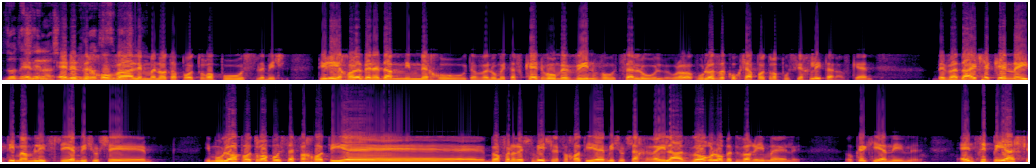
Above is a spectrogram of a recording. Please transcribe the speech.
זאת אין, השאלה שלי. אין איזה חובה. למנות אפוטרופוס למיש... תראי, יכול להיות בן אדם עם נכות, אבל הוא מתפקד והוא מבין והוא צלול. הוא לא, הוא לא זקוק שהאפוטרופוס יחליט עליו, כן? בוודאי שכן הייתי ממליץ שיהיה מישהו ש... אם הוא לא אפוטרופוס, לפחות יהיה... באופן רשמי, שלפחות יהיה מישהו שאחראי לעזור לו בדברים האלה. אוקיי? כי אני... אין ציפייה ש...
